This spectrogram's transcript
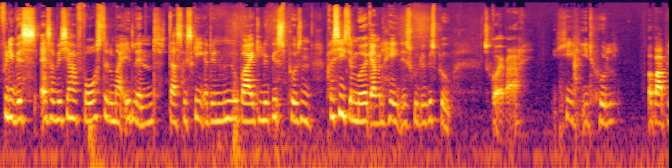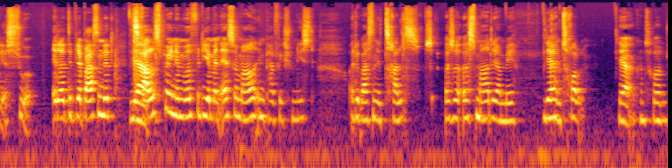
Fordi hvis, altså, hvis jeg har forestillet mig et eller andet, der skal ske, og det nu bare ikke lykkes på sådan præcis den måde, jeg gerne vil have, det skulle lykkes på, så går jeg bare helt i et hul og bare bliver sur. Eller det bliver bare sådan lidt træls på en eller anden måde, fordi at man er så meget en perfektionist. Og det er bare sådan lidt træls. Og så også meget det der med Ja, kontrol. ja kontrol.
